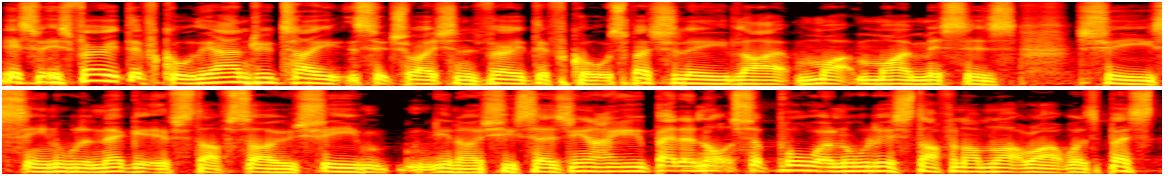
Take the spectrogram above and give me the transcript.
It's it's very difficult. The Andrew Tate situation is very difficult, especially like my my missus. She's seen all the negative stuff, so she you know she says you know you better not support and all this stuff, and I'm like right, well it's best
